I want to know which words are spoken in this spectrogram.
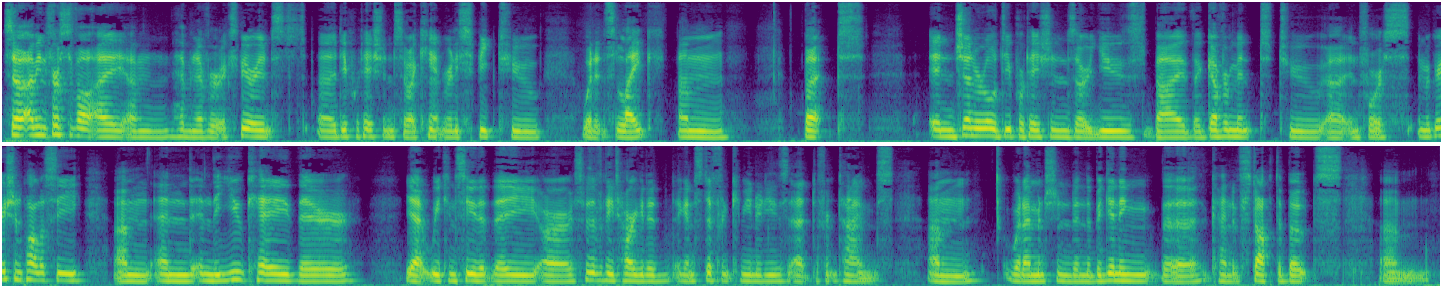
So, I mean, first of all, I um, have never experienced uh, deportation, so I can't really speak to what it's like. Um, but in general, deportations are used by the government to uh, enforce immigration policy. Um, and in the UK, they're yeah, we can see that they are specifically targeted against different communities at different times. Um, what I mentioned in the beginning, the kind of stop the boats um,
